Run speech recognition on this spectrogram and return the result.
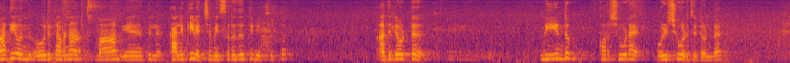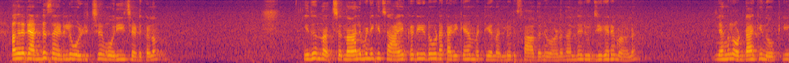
ആദ്യം ഒന്ന് ഒരു തവണ മാ ഇതിൽ കലക്കി വെച്ച മിശ്രിതത്തിൽ വെച്ചിട്ട് അതിലോട്ട് വീണ്ടും കുറച്ചുകൂടെ ഒഴിച്ചു കൊടുത്തിട്ടുണ്ട്. അങ്ങനെ രണ്ട് സൈഡിലും ഒഴിച്ച് മൊരിയിച്ചെടുക്കണം. ഇത് നച്ച നാല് മണിക്ക് ചായക്കടിയുടെ കൂടെ കഴിക്കാൻ പറ്റിയ നല്ലൊരു സാധനമാണ് നല്ല രുചികരമാണ്. ഞങ്ങൾ ഉണ്ടാക്കി നോക്കി.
